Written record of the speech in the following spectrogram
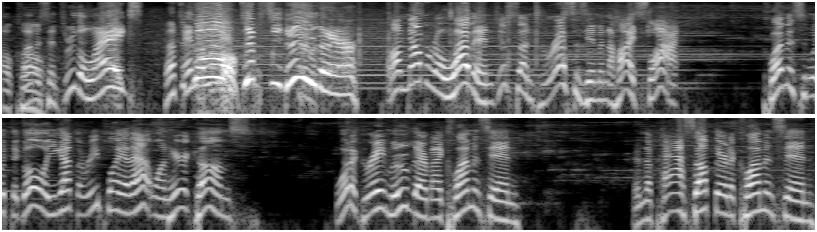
Oh, Clemenson through the legs. That's a and goal. dipsy do there on number 11. Just undresses him in the high slot. Clemenson with the goal. You got the replay of that one. Here it comes. What a great move there by Clemenson. And the pass up there to Clemenson.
